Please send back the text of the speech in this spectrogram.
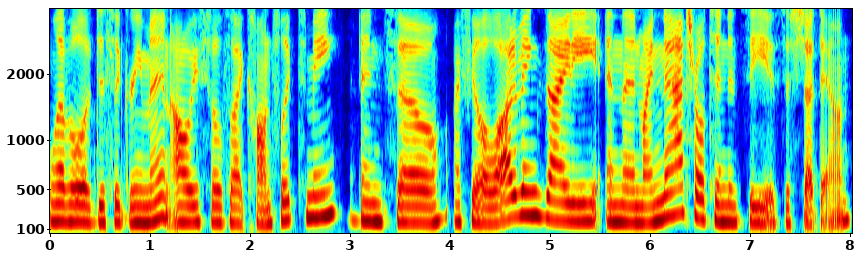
level of disagreement always feels like conflict to me. And so I feel a lot of anxiety. And then my natural tendency is to shut down.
